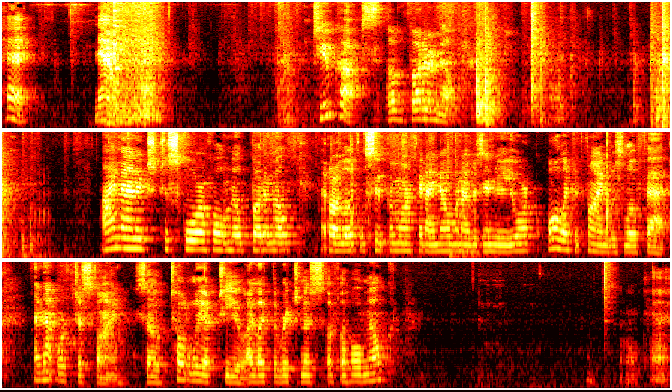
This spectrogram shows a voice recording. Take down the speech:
Okay, now two cups of buttermilk. I managed to score whole milk buttermilk at our local supermarket. I know when I was in New York, all I could find was low fat, and that worked just fine. So totally up to you. I like the richness of the whole milk. Okay.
